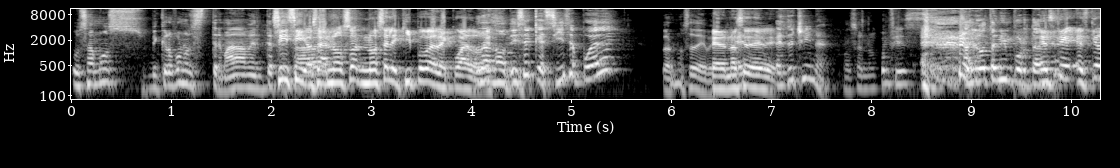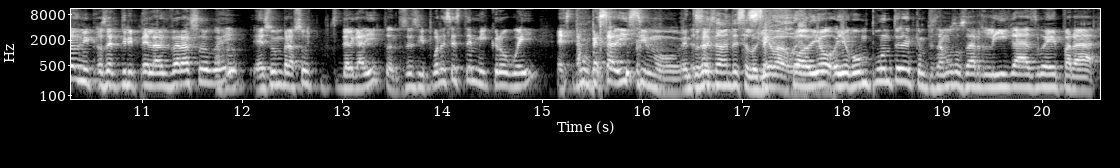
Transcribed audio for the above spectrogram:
usamos micrófonos extremadamente sí, sí, o sea, no, son, no es el equipo adecuado. O sea, no, dice que sí se puede, pero no se debe. pero no se debe. es de China. O sea, no confíes. Algo tan importante. Es que, es que los mic- o sea, el, tri- el brazo, güey, es un brazo delgadito. Entonces, si pones este micro, güey, está pesadísimo. Entonces, Exactamente, se lo lleva, güey. Jodió. Llegó un punto en el que empezamos a usar ligas, güey, para.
